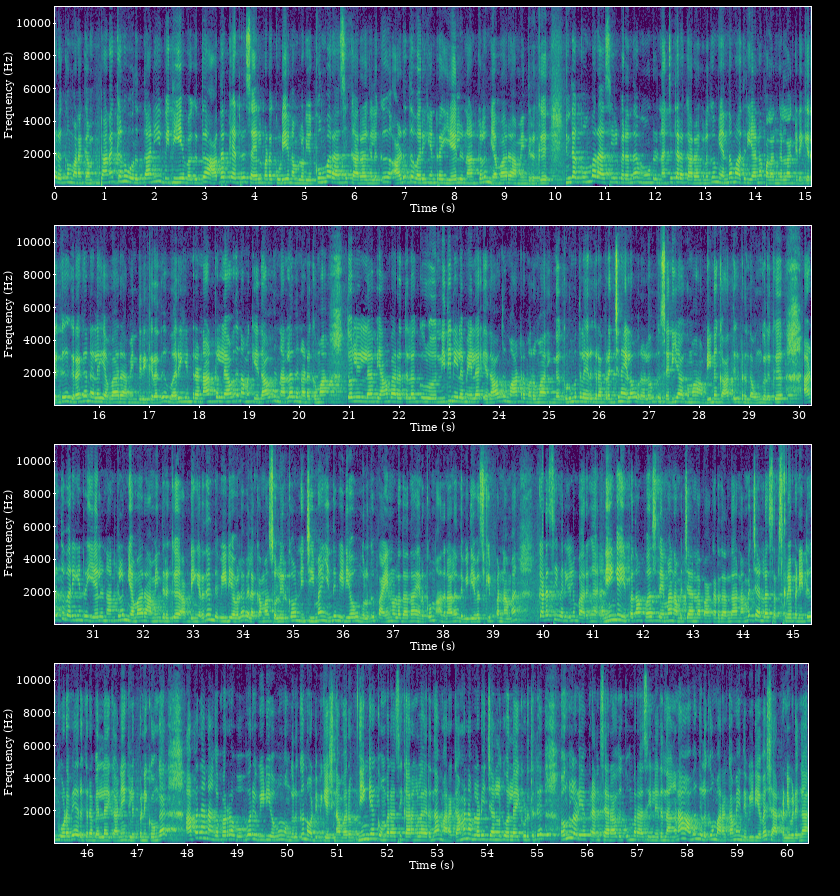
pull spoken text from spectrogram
அனைவருக்கும் வணக்கம். தனக்குன்னு ஒரு தனி விதியை வகுத்து அதற்கேற்று செயல்படக்கூடிய நம்மளுடைய கும்பராசிக்காரர்களுக்கு அடுத்து வருகின்ற ஏழு நாட்களும் எவ்வாறு அமைந்திருக்கு? இந்த கும்பராசியில் பிறந்த மூன்று நட்சத்திரக்காரர்களுக்கும் எந்த மாதிரியான பலன்கள்லாம் கிடைக்கிறதுக்கு கிரக நிலை எவ்வாறு அமைந்திருக்கிறது? வருகின்ற நாட்கள்லாவது நமக்கு ஏதாவது நல்லது நடக்குமா? தொழிலில் வியாபாரத்தில் கு நிதி நிலைமையில் ஏதாவது மாற்றம் வருமா? இந்த குடும்பத்தில் இருக்கிற பிரச்சனையெல்லாம் ஓரளவுக்கு சரியாகுமா? அப்படின்னு காத்துக்கிட்டு இருந்த உங்களுக்கு அடுத்து வருகின்ற ஏழு நாட்களும் எவ்வாறு அமைந்திருக்கு அப்படிங்கிறத இந்த வீடியோவில் விளக்கமாக சொல்லியிருக்கோம். நிச்சயமாக இந்த வீடியோ உங்களுக்கு பயனுள்ளதாக தான் இருக்கும். அதனால் இந்த வீடியோவை ஸ்கிப் பண்ணாமல் கடைசி வரிகளும் பாருங்கள் நீங்கள் இப்போ தான் ஃபர்ஸ்ட் டைமாக நம்ம சேனலை பார்க்குறதா இருந்தால் நம்ம சேனலை சப்ஸ்கிரைப் பண்ணிவிட்டு கூடவே இருக்கிற பெல் ஐக்கானையும் கிளிக் பண்ணிக்கோங்க. அப்போ தான் நாங்கள் போடுற ஒவ்வொரு வீடியோவும் உங்களுக்கு நோட்டிஃபிகேஷனாக வரும். நீங்கள் கும்பராசிக்காரங்களாக இருந்தால் மறக்காமல் நம்மளுடைய சேனலுக்கு ஒரு லைக் கொடுத்துட்டு உங்களுடைய ஃப்ரெண்ட்ஸ் யாராவது கும்பராசியில் இருந்தாங்கன்னா அவங்களுக்கும் மறக்காமல் இந்த வீடியோவை ஷேர் ஷேர் பண்ணிவிடுங்க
